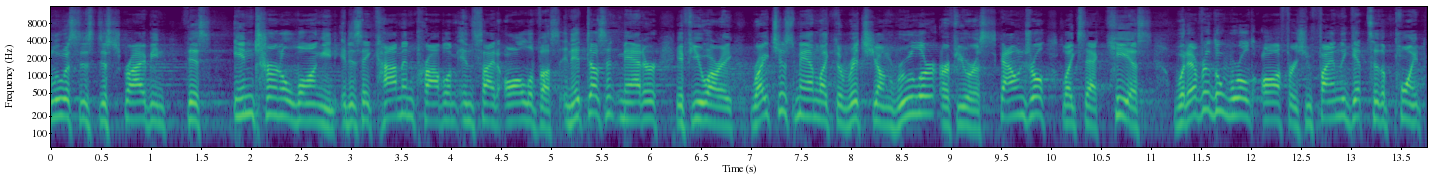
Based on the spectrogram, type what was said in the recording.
Lewis is describing this internal longing. It is a common problem inside all of us. And it doesn't matter if you are a righteous man like the rich young ruler or if you are a scoundrel like Zacchaeus. Whatever the world offers, you finally get to the point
